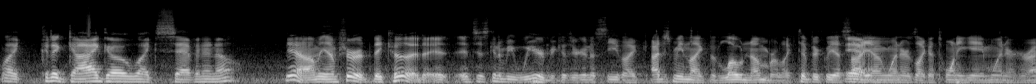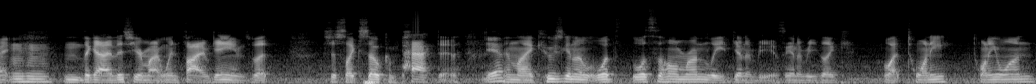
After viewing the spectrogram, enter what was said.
like could a guy go like seven and oh? zero? yeah, I mean I'm sure they could. It, it's just gonna be weird because you're gonna see like I just mean like the low number. Like typically a Cy Yeah. Young winner is like a 20 game winner, right? Mm-hmm. The guy this year might win five games, but it's just like so compacted. Yeah. And like, who's gonna what's what's the home run lead gonna be? Is it gonna be like what 20, 21?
